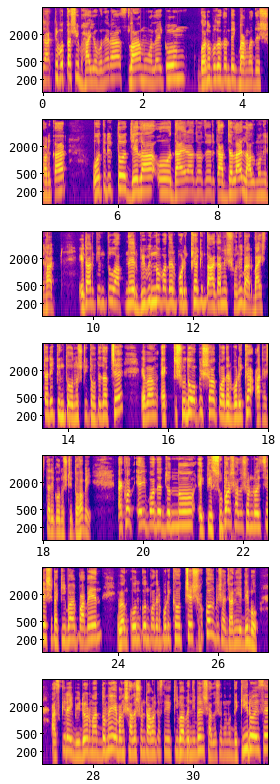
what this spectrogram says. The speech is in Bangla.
চাকরি প্রত্যাশী ভাই ও বোনেরা সালাম আলাইকুম। গণপ্রজাতান্ত্রিক বাংলাদেশ সরকার, অতিরিক্ত জেলা ও দায়রা জজের কার্যালয় লালমনিরহাট। এটার কিন্তু আপনার বিভিন্ন পদের পরীক্ষা কিন্তু আগামী শনিবার বাইশ তারিখ কিন্তু অনুষ্ঠিত হতে যাচ্ছে এবং একটি শুধু অফিস সহায়ক পদের পরীক্ষা আঠাশ তারিখ অনুষ্ঠিত হবে। এখন এই পদের জন্য একটি সুপার সাজেশন রয়েছে, সেটা কীভাবে পাবেন এবং কোন কোন পদের পরীক্ষা হচ্ছে সকল বিষয় জানিয়ে দেব আজকের এই ভিডিওর মাধ্যমে এবং সাজেশনটা আমার কাছ থেকে কীভাবে নেবেন, সাজেশনের মধ্যে কি রয়েছে,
